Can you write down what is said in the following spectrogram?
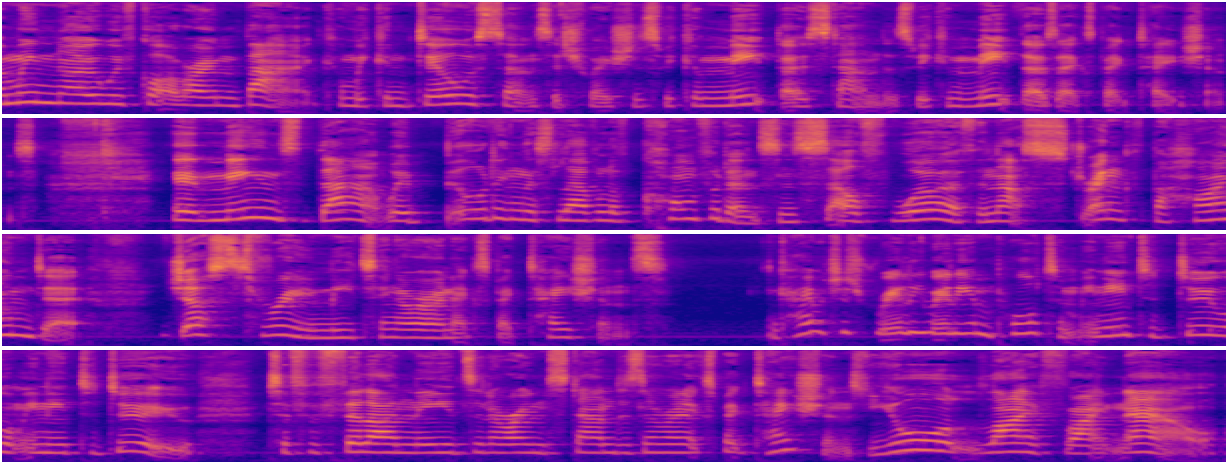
When we know we've got our own back and we can deal with certain situations, we can meet those standards, we can meet those expectations. It means that we're building this level of confidence and self worth and that strength behind it just through meeting our own expectations okay, which is really, really important. We need to do what we need to do to fulfill our needs and our own standards and our own expectations. Your life right now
